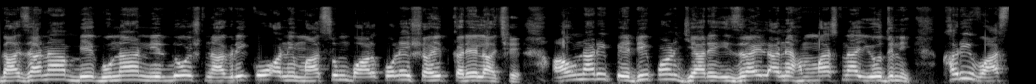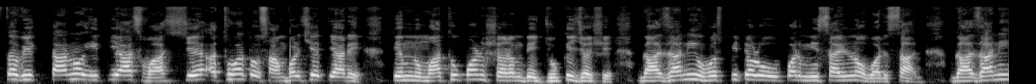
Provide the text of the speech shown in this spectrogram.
ગાઝાના બેગુના નિર્દોષ નાગરિકો અને માસૂમ બાળકોને શહીદ કરેલા છે. આવનારી પેઢી પણ જ્યારે ઇઝરાયલ અને હમ્માસના યુદ્ધની ખરી વાસ્તવિકતાનો ઇતિહાસ વાંચશે અથવા તો સાંભળશે ત્યારે તેમનું માથું પણ શરમથી ઝૂકી જશે. ગાઝાની હોસ્પિટલો ઉપર મિસાઇલનો વરસાદ, ગાઝાની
